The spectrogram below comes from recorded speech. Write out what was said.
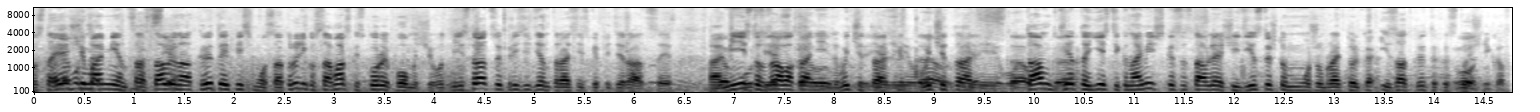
В настоящий что момент составлено открытое письмо сотрудников Самарской скорой помощи в администрацию президента Российской Федерации, Я я здравоохранения. читал. Вы читали его, читал, вы читали его. читал, Там да. где-то есть экономическая составляющая. Единственное, что мы можем брать только из открытых источников.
